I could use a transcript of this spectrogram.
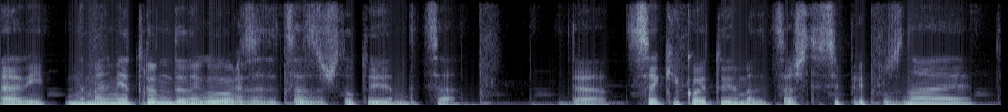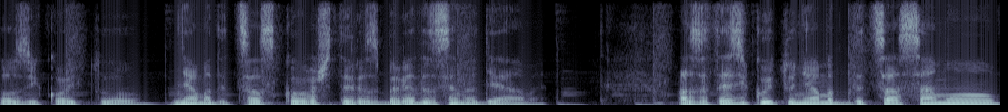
Ами, на мен ми е трудно да не говоря за деца, защото имам деца. Да, всеки, който има деца, ще се припознае. Този, който няма деца, скоро ще разбере да се надяваме. А за тези, които нямат деца, само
